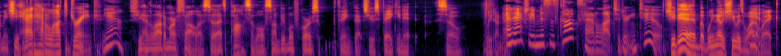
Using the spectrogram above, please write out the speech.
I mean, she had had a lot to drink. Yeah. She had a lot of Marsala, so that's possible. Some people, of course, think that she was faking it. So we don't know. And actually, Mrs. Cox had a lot to drink too. she did, but we know she was wide Yeah. awake,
